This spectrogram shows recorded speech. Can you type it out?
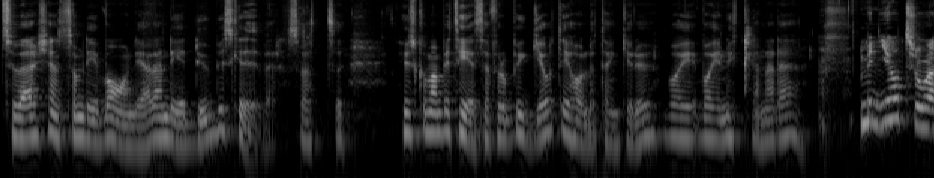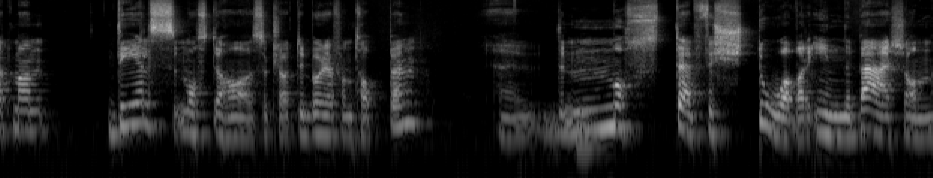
tyvärr känns det som det är vanligare än det du beskriver. Så att, hur ska man bete sig för att bygga åt det hållet tänker du? Vad är, vad är nycklarna där? Men jag tror att man dels måste ha såklart, det börjar från toppen. Eh, Du måste förstå vad det innebär som,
